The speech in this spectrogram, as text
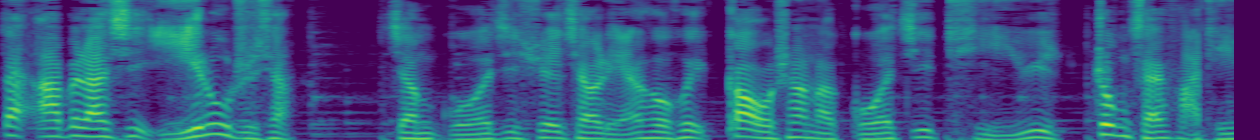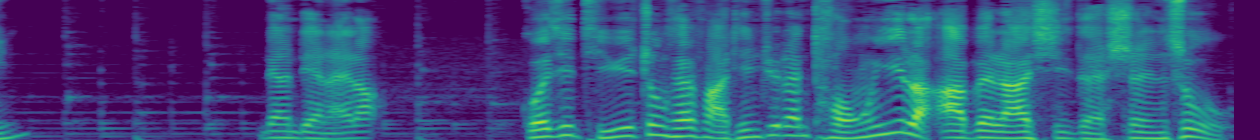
但阿贝拉西一怒之下，将国际雪橇联合会告上了国际体育仲裁法庭。亮点来了，国际体育仲裁法庭居然同意了阿贝拉西的申诉，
